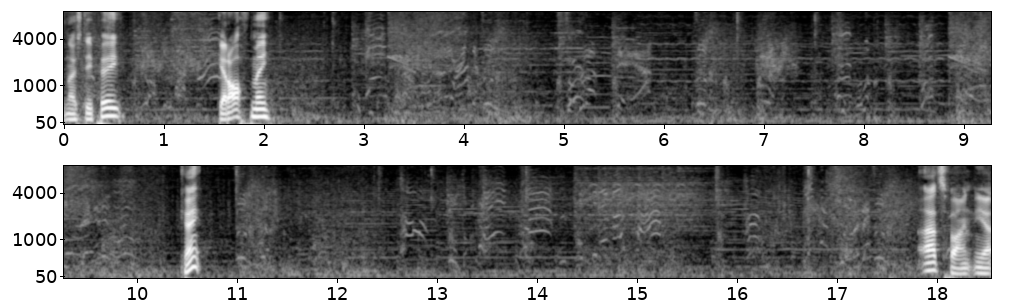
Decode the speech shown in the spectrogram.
Nice DP. Get off me. Okay. That's fine, yeah.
